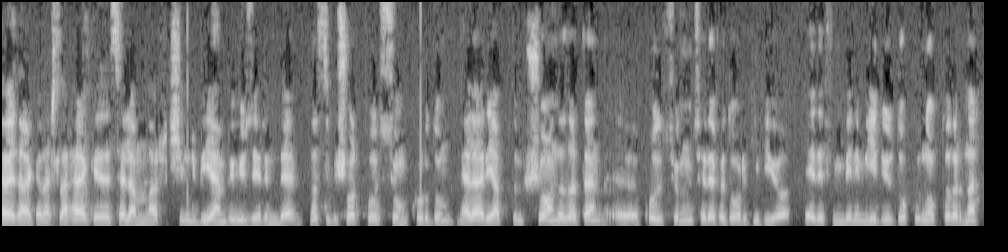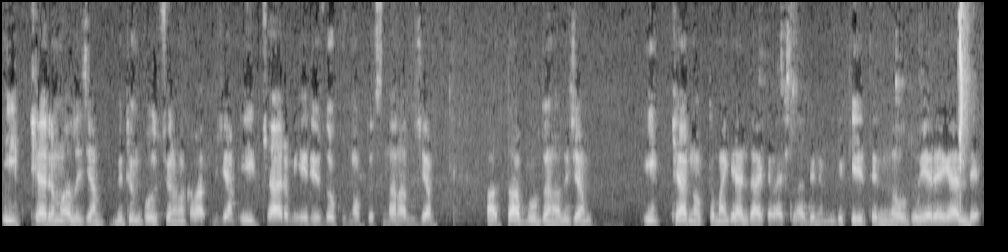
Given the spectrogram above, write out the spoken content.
Evet arkadaşlar herkese selamlar. Şimdi BNB üzerinde nasıl bir short pozisyon kurdum, neler yaptım. Şu anda zaten e, pozisyonumuz hedefe doğru gidiyor. Hedefim benim 709 noktalarından ilk karımı alacağım. Bütün pozisyonumu kapatmayacağım. İlk karımı 709 noktasından alacağım. Hatta buradan alacağım. İlk kar noktama geldi arkadaşlar benim. Likiditenin olduğu yere geldi.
